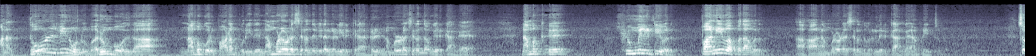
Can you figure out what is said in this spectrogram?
ஆனால் தோல்வின்னு ஒன்று வரும்போது தான் நமக்கு ஒரு பாடம் புரியுது. நம்மளோட சிறந்த வீரர்கள் இருக்கிறார்கள். நம்மளோட சிறந்தவங்க இருக்காங்க. நமக்கு ஹியூமிலிட்டி வருது. பணிவு அப்போ தான் வருது. ஆஹா நம்மளோட சிறந்தவர்கள் இருக்காங்க அப்படின்னு சொல்கிறோம் ஸோ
